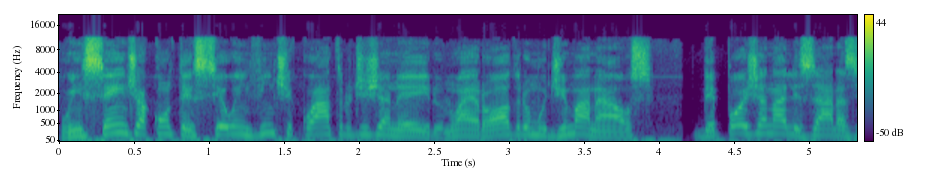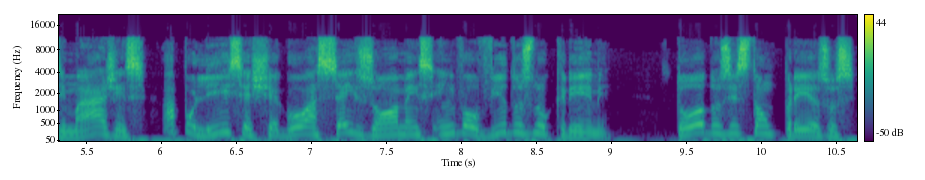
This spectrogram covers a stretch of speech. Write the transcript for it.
O incêndio aconteceu em 24 de janeiro, no aeródromo de Manaus. Depois de analisar as imagens, a polícia chegou a seis homens envolvidos no crime. Todos estão presos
